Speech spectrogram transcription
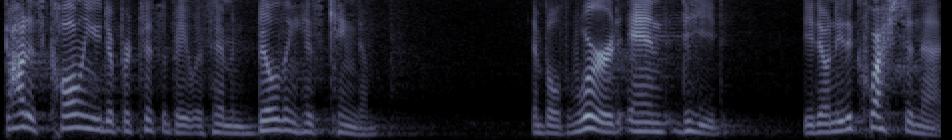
God is calling you to participate with Him in building His kingdom in both word and deed. You don't need to question that.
